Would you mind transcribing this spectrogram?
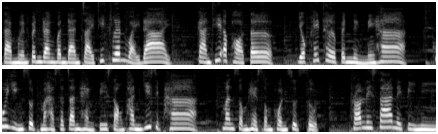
แต่เหมือนเป็นแรงบันดาลใจที่เคลื่อนไหวได้ การที่อพอเตอร์ ยกให้เธอเป็นหนึ่งในห้าผู้หญิงสุดมหัศจรรย์แห่งปี 2025 มันสมเหตุสมผลสุดๆ เพราะลิซ่าในปีนี้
